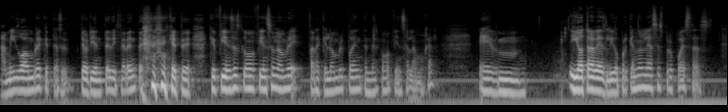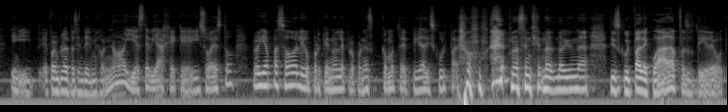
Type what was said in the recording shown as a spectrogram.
amigo hombre que te, oriente diferente, que, te, que pienses cómo piensa un hombre para que el hombre pueda entender cómo piensa la mujer. Em, y otra vez, digo, ¿por qué no le haces propuestas? Y, eh, por ejemplo, el paciente me dijo, no, y este viaje que hizo esto, pero ya pasó, le digo, ¿por qué no le propones cómo te pida disculpa? no, se entiende, no, hay una disculpa adecuada, pues dile, ok,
